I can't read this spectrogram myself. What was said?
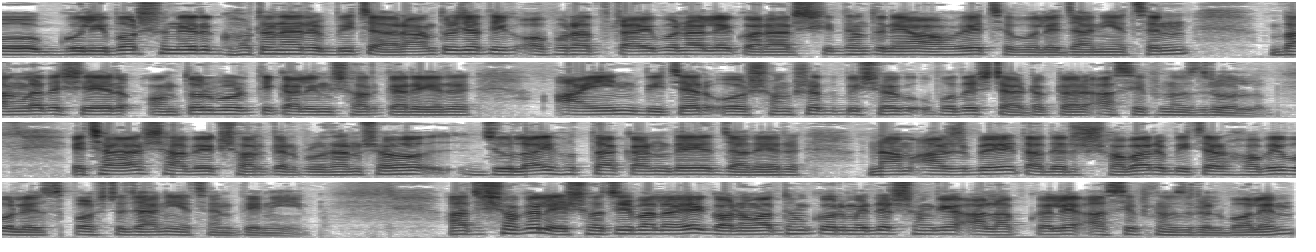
ও গুলিবর্ষণের ঘটনার বিচার আন্তর্জাতিক অপরাধ ট্রাইব্যুনালে করার সিদ্ধান্ত নেওয়া হয়েছে বলে জানিয়েছেন বাংলাদেশের অন্তর্বর্তীকালীন সরকারের আইন, বিচার ও সংসদ বিষয়ক উপদেষ্টা ড. আসিফ নজরুল। এছাড়া সাবেক সরকার প্রধানসহ জুলাই হত্যাকাণ্ডে যাদের নাম আসবে, তাদের সবার বিচার হবে বলে স্পষ্ট জানিয়েছেন তিনি। আজ সকালে সচিবালয়ে গণমাধ্যম কর্মীদের সঙ্গে আলাপকালে আসিফ নজরুল বলেন,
